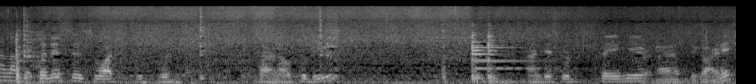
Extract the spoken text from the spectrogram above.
I love it. So this is what it would turn out to be. And this would stay here as the garnish.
